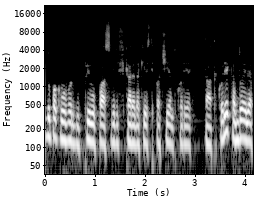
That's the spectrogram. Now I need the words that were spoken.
după cum am vorbit, primul pas, verificarea dacă este pacient corect, dată corect. Al doilea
